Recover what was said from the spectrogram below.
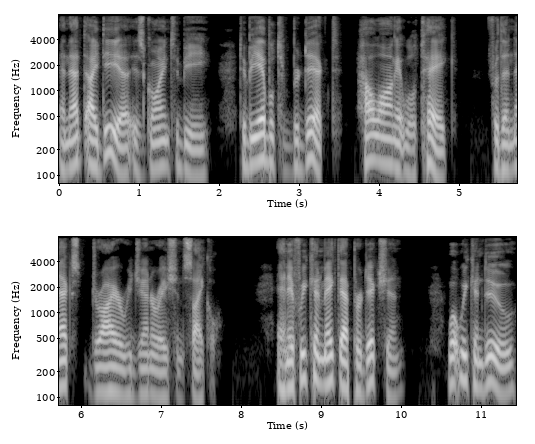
And that idea is going to be to be able to predict how long it will take for the next dryer regeneration cycle. And if we can make that prediction, what we can do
